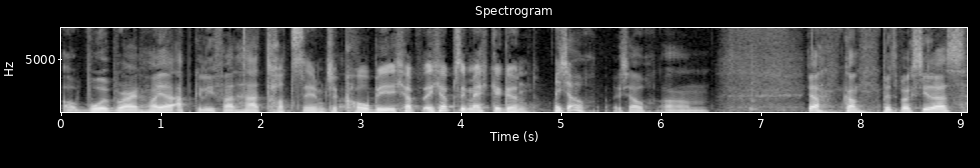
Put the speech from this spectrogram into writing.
obwohl Brian Hoyer abgeliefert hat. Trotzdem, Jacoby, ich habe ich hab's ihm echt gegönnt. Ich auch, ich auch. Ähm, ja, komm, Pittsburgh Steelers,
